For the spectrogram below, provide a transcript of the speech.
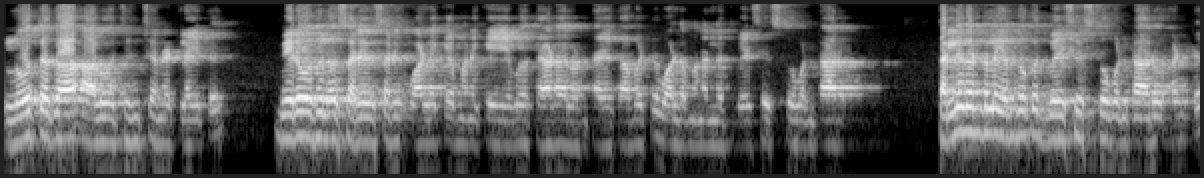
లోతుగా ఆలోచించినట్లయితే విరోధులు సరే సరే వాళ్ళకే మనకి ఏవో తేడాలు ఉంటాయి కాబట్టి వాళ్ళు మనల్ని ద్వేషిస్తూ ఉంటారు. తల్లిదండ్రులు ఎందుకు ద్వేషిస్తూ ఉంటారు అంటే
